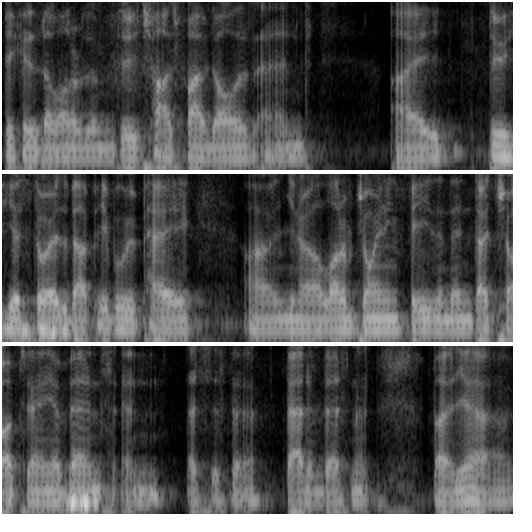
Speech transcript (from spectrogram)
because a lot of them do charge five dollars, and I do hear stories about people who pay, uh, you know, a lot of joining fees and then don't show up to any events, and that's just a bad investment. But yeah, I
